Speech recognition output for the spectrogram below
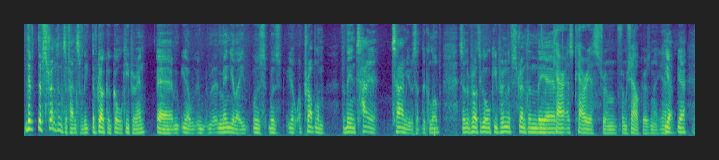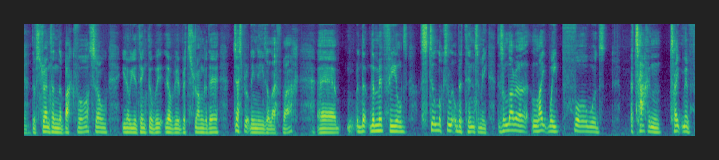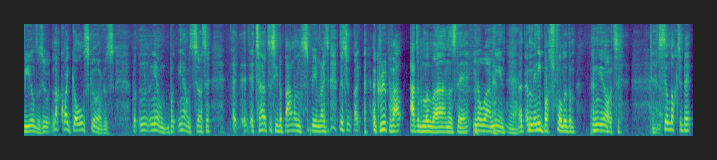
They've, they've strengthened defensively. They've got a good goalkeeper in. Um, you know, Mignolet was was you know a problem for the entire time he was at the club. So they brought a goalkeeper and they've strengthened the. Uh, Car- as Karius from from Schalke, isn't it? Yeah. yeah. yeah, yeah, They've strengthened the back four, so you know you'd think they'll be they'll be a bit stronger there. Desperately need a left back. Uh, the, the midfield still looks a little bit thin to me. There's a lot of lightweight forwards attacking type midfielders who are not quite goal scorers, but you know, but you know, it's sort of, it's hard to see the balance being right. There's like a group of Adam Lallanas there, you know what I mean? yeah. a, a minibus full of them, and you know, it's, yeah. it still looks a bit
